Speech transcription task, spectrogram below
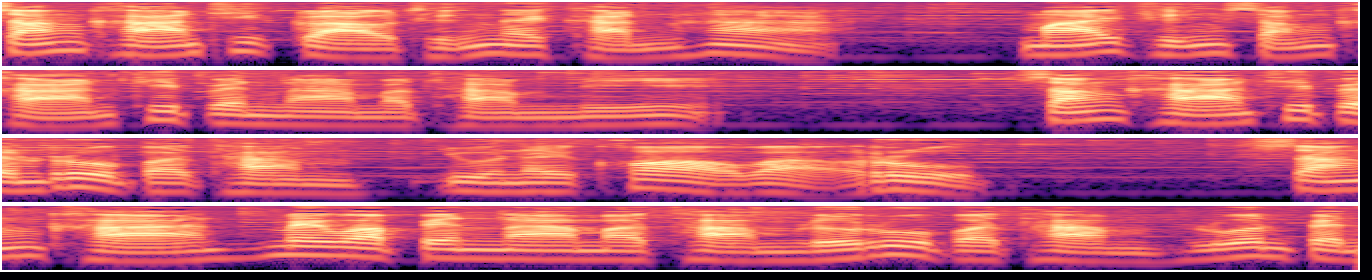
สังขารที่กล่าวถึงในขันห้าหมายถึงสังขารที่เป็นนามธรรมนี้ สังขารที่เป็นรูปธรรมอยู่ในข้อว่ารูป สังขารไม่ว่าเป็นนามธรรมหรือรูปธรรมล้วนเป็น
